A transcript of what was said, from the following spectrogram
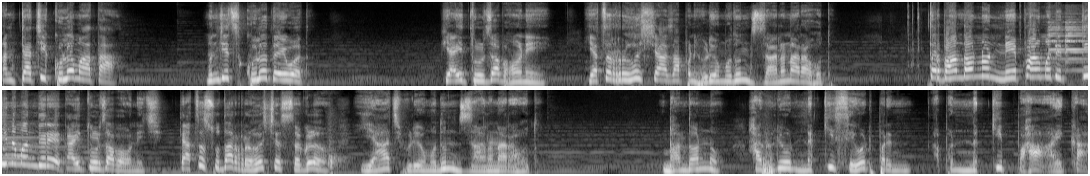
आणि त्याची कुलमाता म्हणजेच कुलदैवत ही आई तुळजाभवानी. याचं रहस्य आज आपण व्हिडिओमधून जाणणार आहोत. तर बांधवांनो नेपाळमध्ये तीन मंदिरे आहेत आई तुळजाभवानीची. त्याचं सुद्धा रहस्य सगळं याच व्हिडिओमधून जाणणार आहोत. बांधवांनो हा व्हिडिओ नक्की शेवटपर्यंत आपण नक्की पहा ऐका.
